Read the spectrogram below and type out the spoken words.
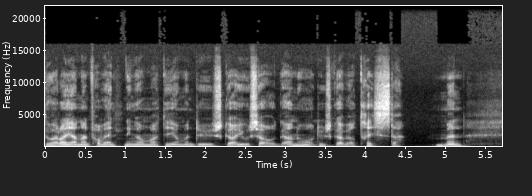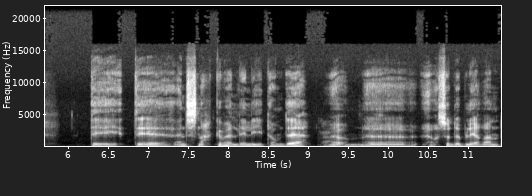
da er det gjerne en forventning om at ja, men du skal jo sørge nå, og du skal være trist. Men det, det, en snakker veldig lite om det. Ja, Uh, altså det blir en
